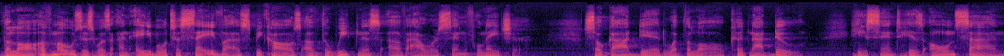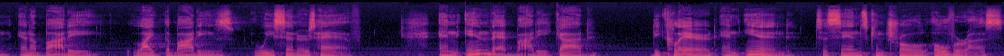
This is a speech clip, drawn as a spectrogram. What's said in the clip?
The law of Moses was unable to save us because of the weakness of our sinful nature. So God did what the law could not do. He sent his own son in a body like the bodies we sinners have. And in that body, God declared an end to sin's control over us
